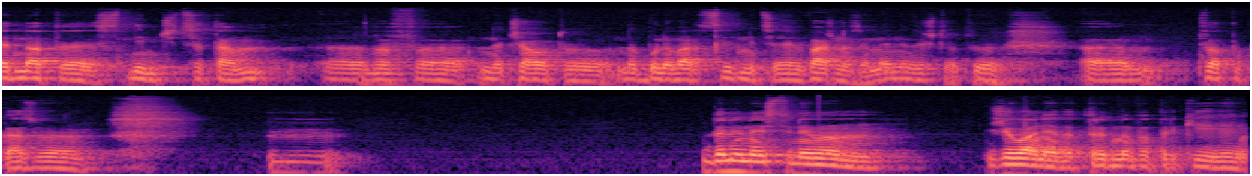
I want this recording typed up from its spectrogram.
едната снимчица там в началото на булевард Сливница е важна за мен, защото това показва дали наистина имам желание да тръгна въпреки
